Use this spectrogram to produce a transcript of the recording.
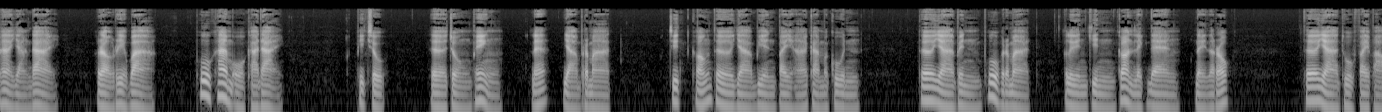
ห้าอย่างได้ เราเรียกว่า ผู้ข้ามโอคาได้ ภิกษุ เธอจงเพ่ง และอย่าประมาท จิตของเธออย่าเบียนไปหากามกุลเธออย่าเป็นผู้ประมาท กลืนกินก้อนเหล็กแดงในนรก เธออย่าถูกไฟเผา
